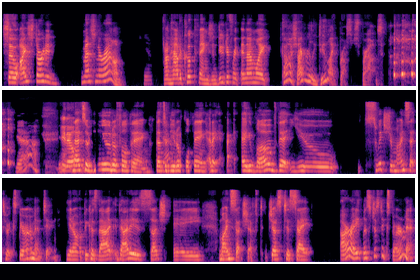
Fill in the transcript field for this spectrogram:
So I started messing around yeah. on how to cook things and do different. And I'm like, gosh, I really do like Brussels sprouts. yeah. You know, that's a beautiful thing. That's yeah. a beautiful thing. And I, I, I love that you switched your mindset to experimenting you know because that that is such a mindset shift just to say all right let's just experiment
